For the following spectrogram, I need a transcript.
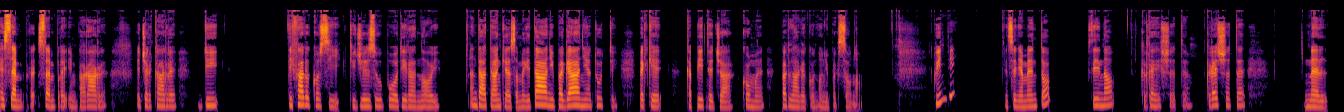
e sempre, sempre imparare e cercare di, di fare così che Gesù può dire a noi. Andate anche ai samaritani, pagani, a tutti, perché capite già come parlare con ogni persona. Quindi, insegnamento, fino crescete, crescete nel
